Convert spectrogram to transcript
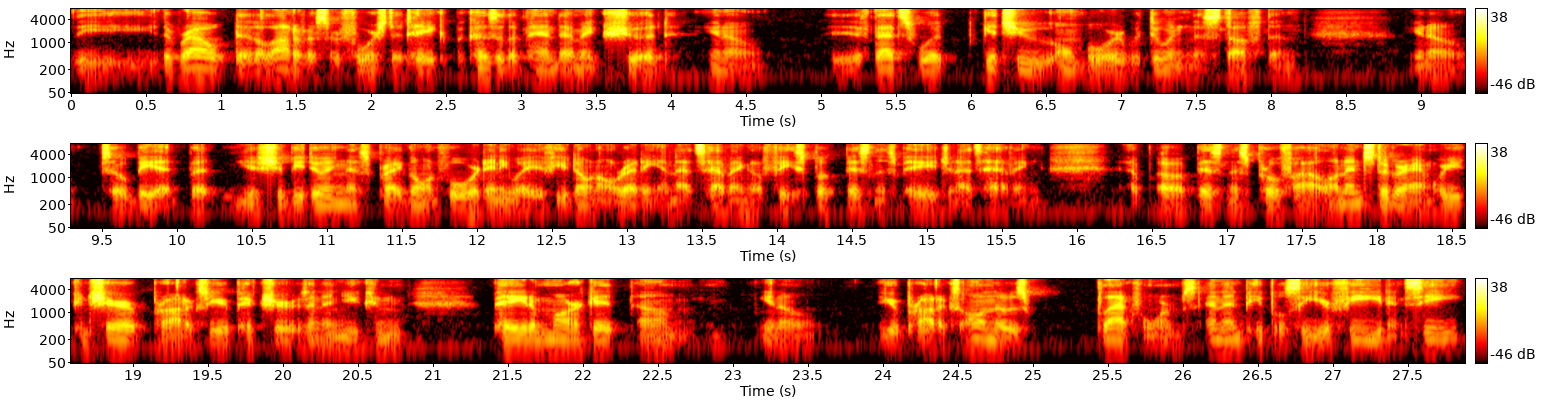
the the route that a lot of us are forced to take because of the pandemic should, you know, if that's what gets you on board with doing this stuff, then you know, so be it. But you should be doing this probably going forward anyway if you don't already, and that's having a Facebook business page and that's having a, a business profile on Instagram where you can share products or your pictures, and then you can pay to market, um, you know, your products on those platforms, and then people see your feed and see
